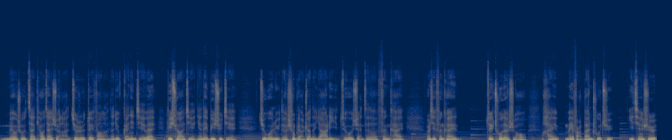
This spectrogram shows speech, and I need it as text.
没有说再挑再选了，就是对方了，那就赶紧结呗，必须要结，年内必须结。结果女的受不了这样的压力，最后选择了分开。而且分开最初的时候还没法搬出去，以前是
